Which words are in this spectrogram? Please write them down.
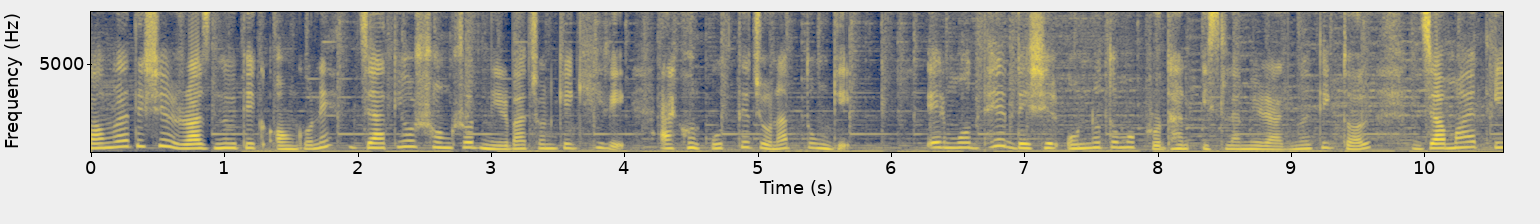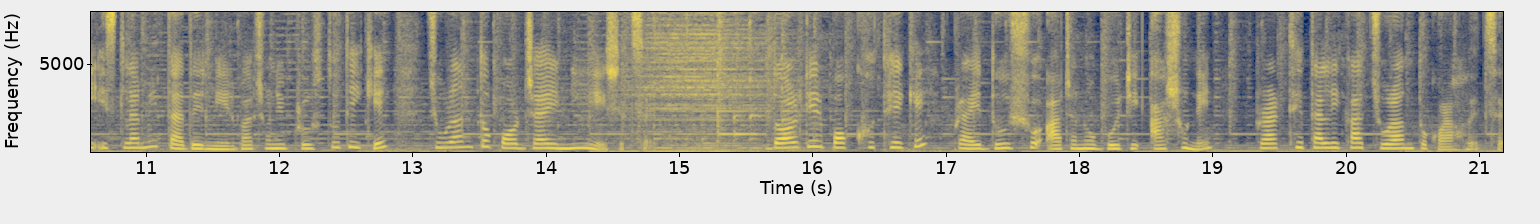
বাংলাদেশের রাজনৈতিক অঙ্গনে জাতীয় সংসদ নির্বাচনকে ঘিরে এখন উত্তেজনা তুঙ্গে। এর মধ্যে দেশের অন্যতম প্রধান ইসলামী রাজনৈতিক দল জামায়াত ই ইসলামী তাদের নির্বাচনী প্রস্তুতিকে চূড়ান্ত পর্যায়ে নিয়ে এসেছে। দলটির পক্ষ থেকে প্রায় দুশো আটানব্বইটি আসনে প্রার্থী তালিকা চূড়ান্ত করা হয়েছে,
